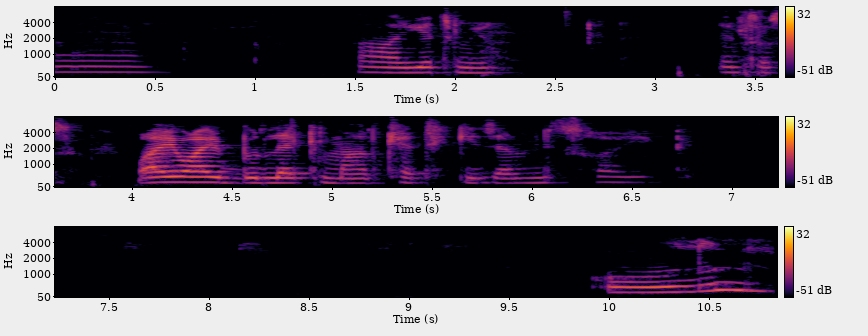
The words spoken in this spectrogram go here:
Hmm. Yetmiyor. Entos. Vay vay Black Market gizemli sahip. Oğlum.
